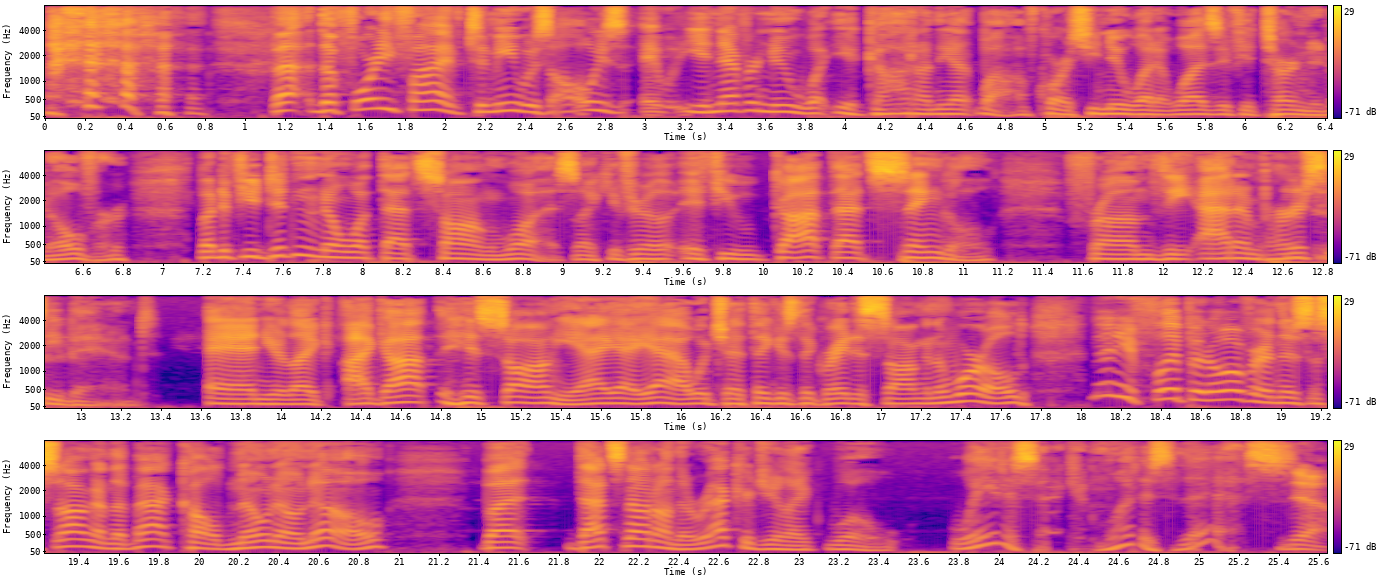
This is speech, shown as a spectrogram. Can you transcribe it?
but the 45 to me was always, it, you never knew what you got on the, well, of course, you knew what it was if you turned it over. But if you didn't know what that song was, like if you're, if you got that single from the Adam Percy band, and you're like, I got his song, Yeah, Yeah, Yeah, which I think is the greatest song in the world. then you flip it over, and there's a song on the back called No, No, No, but that's not on the record. You're like, whoa, wait a second, what is this? yeah.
